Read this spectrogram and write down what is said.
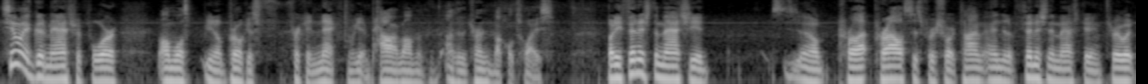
seemed like a good match before. Almost, you know, broke his freaking neck from getting powerbombed onto the turnbuckle twice. But he finished the match. He had, you know, paralysis for a short time. Ended up finishing the match, getting through it.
